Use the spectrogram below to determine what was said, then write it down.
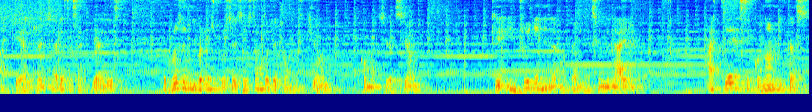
a que al realizar estas actividades se producen diversos procesos tanto de combustión como oxidación que influyen en la contaminación del aire. Actividades económicas,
